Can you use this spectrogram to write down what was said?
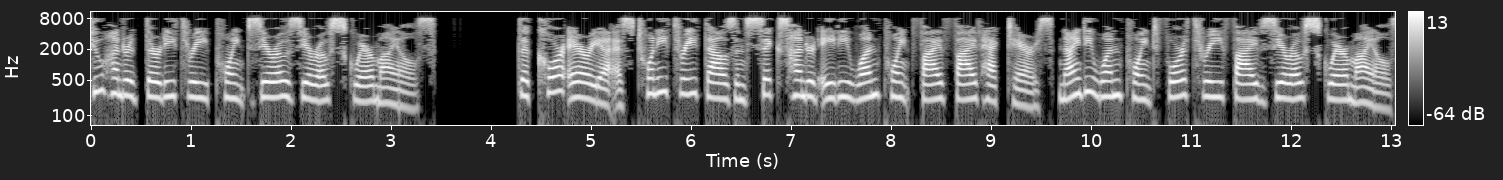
233.00 square miles. The core area is 23,681.55 hectares 91.4350 square miles,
